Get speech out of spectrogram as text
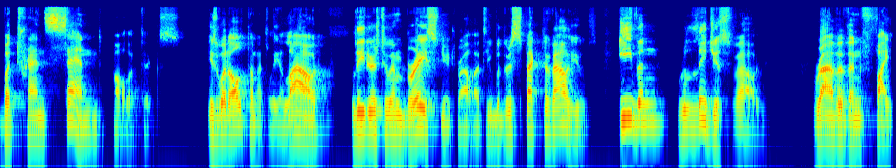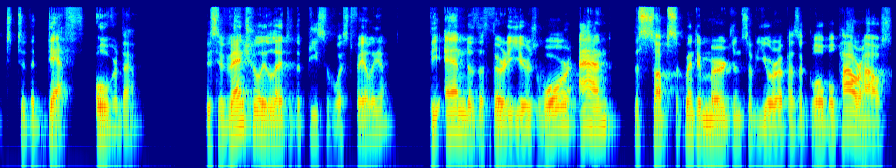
but transcend politics, is what ultimately allowed leaders to embrace neutrality with respect to values, even religious values, rather than fight to the death over them. This eventually led to the Peace of Westphalia the end of the Thirty Years' War, and the subsequent emergence of Europe as a global powerhouse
